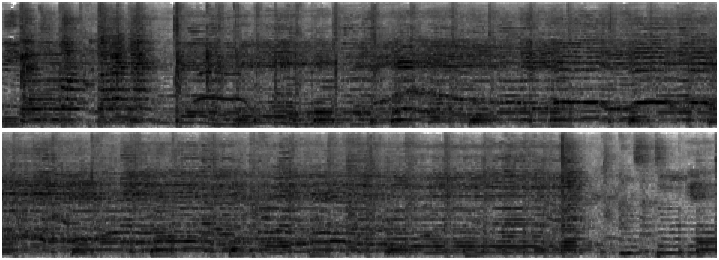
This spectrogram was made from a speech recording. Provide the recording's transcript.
il est pour m'aller Exactement, okay.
